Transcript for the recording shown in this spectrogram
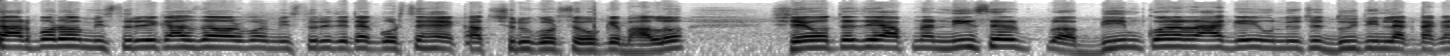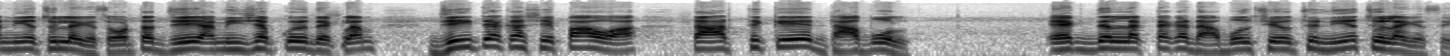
তারপরেও মিস্ত্রির কাজ দেওয়ার পর মিস্ত্রি যেটা করছে হ্যাঁ কাজ শুরু করছে ওকে ভালো। সে হতে যে আপনার নিচের বিম করার আগেই উনি হচ্ছে দুই তিন লাখ টাকা নিয়ে চলে গেছে। অর্থাৎ যে আমি হিসাব করে দেখলাম, যেই টাকা সে পাওয়া, তার থেকে ডাবল এক দেড় লাখ টাকা ডাবল সে হচ্ছে নিয়ে চলে গেছে।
